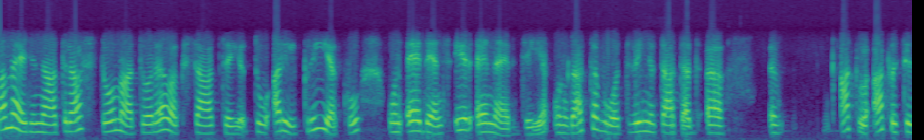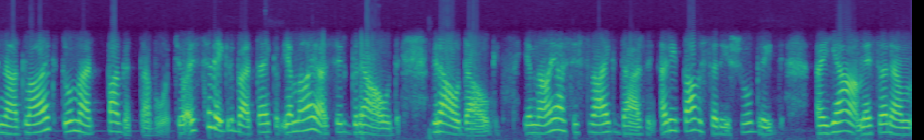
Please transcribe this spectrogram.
pamēģināt rast tomēr to relaksāciju, to arī prieku, un ēdiens ir enerģija, un gatavot viņu tā tad. Uh, atl atlicināt laiku, tomēr pagatavot. Jo es arī gribētu teikt, ka, ja mājās ir graudi, graudaugi, ja mājās ir svaigi dārziņi, arī pavasarī šobrīd, eh, jā, mēs varam,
